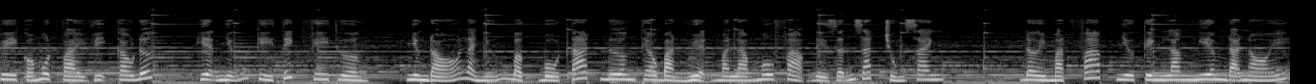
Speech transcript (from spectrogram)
Tuy có một vài vị cao đức, hiện những kỳ tích phi thường, nhưng đó là những bậc Bồ Tát nương theo bản nguyện mà làm mô phạm để dẫn dắt chúng sanh. Đời mặt Pháp như Kinh Lăng Nghiêm đã nói,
